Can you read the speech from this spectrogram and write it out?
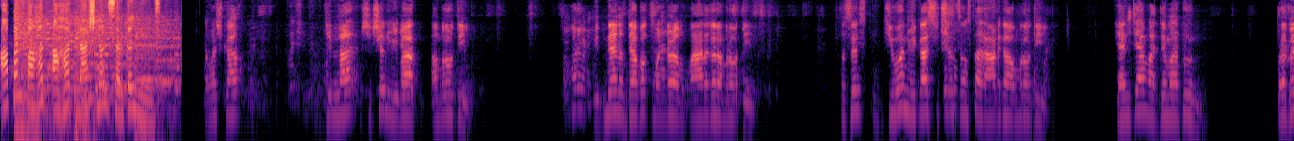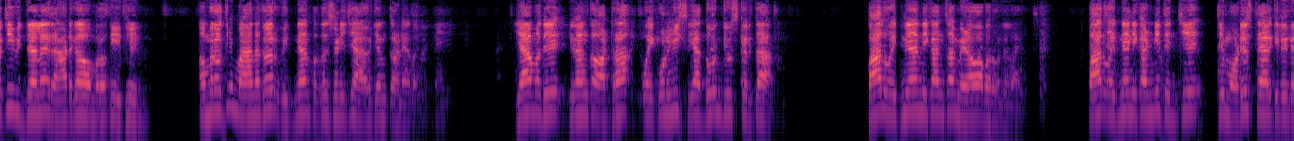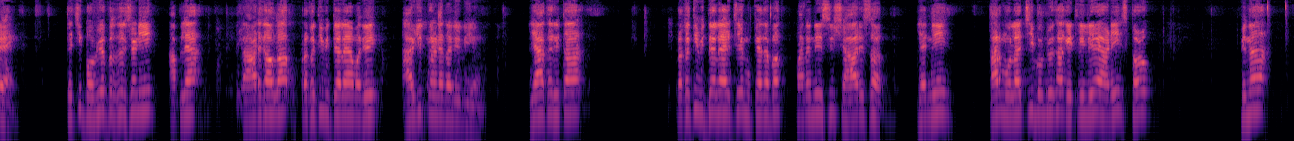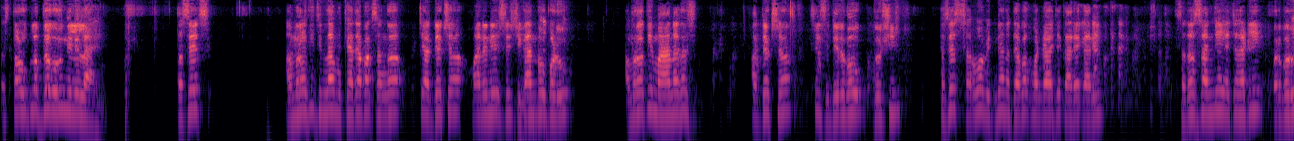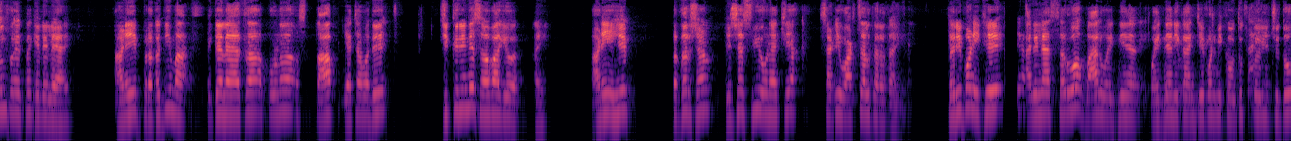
आपण पाहत आहात नॅशनल सर्कल न्यूज. नमस्कार. जिल्हा शिक्षण विभाग अमरावती. विज्ञान अध्यापक मंडळ महानगर अमरावती. तसेच जीवन विकास शिक्षण संस्था राडगाव अमरावती. यांच्या माध्यमातून प्रगती विद्यालय राडगाव अमरावती येथे अमरावती महानगर विज्ञान प्रदर्शनीचे आयोजन करण्यात आले. यामध्ये दिनांक अठरा व एकोणवीस या दोन दिवस करिता बाल वैज्ञानिकांचा मेळावा भरवलेला आहे. बाल वैज्ञानिकांनी त्यांचे जे मॉडेल्स तयार केलेले आहे त्याची भव्य प्रदर्शनी आपल्या आडगावला प्रगती विद्यालयामध्ये आयोजित करण्यात आलेली आहे. याकरिता प्रगती विद्यालयाचे मुख्याध्यापक माननीय श्री शहारे सर यांनी फार मोलाची भूमिका घेतलेली आहे आणि स्थळ विना स्थळ उपलब्ध करून दिलेलं आहे. तसेच अमरावती जिल्हा मुख्याध्यापक संघचे अध्यक्ष माननीय श्री श्रीकांत भाऊ कडू अमरावती महानगर अध्यक्ष श्री सुधीर भाऊ जोशी तसेच सर्व विज्ञान अध्यापक मंडळाचे कार्यकारी सदस्यांनी याच्यासाठी भरभरून प्रयत्न केलेले आहे आणि प्रगती विद्यालयाचा पूर्ण स्टाफ याच्यामध्ये जिकिरीने सहभागी आहे. आणि हे प्रदर्शन यशस्वी होण्याच्या साठी वाटचाल करत आहे. तरी पण इथे आलेल्या सर्व बाल वैज्ञानिकांचे पण मी कौतुक करू इच्छितो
